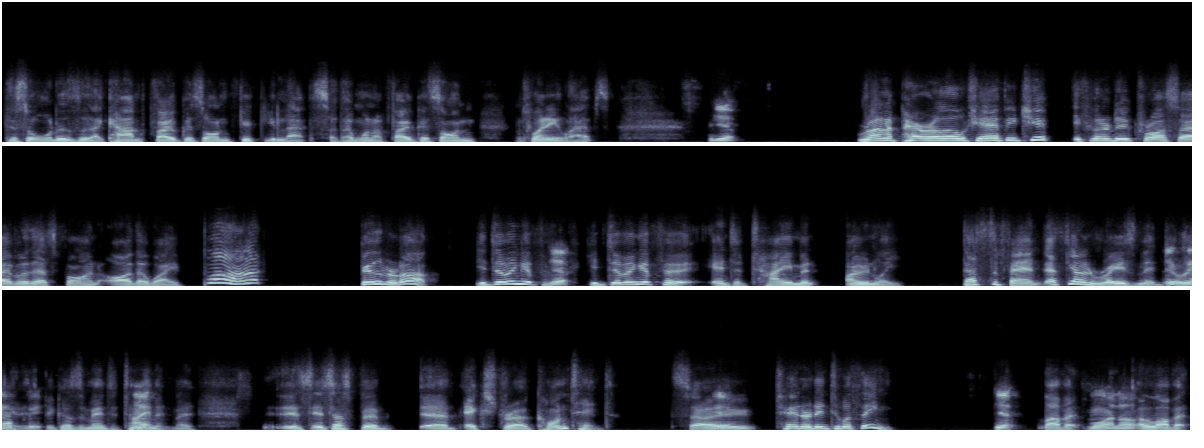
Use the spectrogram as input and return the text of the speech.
disorders. They can't focus on 50 laps, so they want to focus on 20 laps. Yep. Run a parallel championship. If you want to do crossover, that's fine. Either way. But build it up. You're doing it for yep. you're doing it for entertainment only. That's the fan. That's the only reason they're doing exactly. it is because of entertainment. Yep. It's it's just for uh, extra content. So yep. turn it into a thing. Yep, love it. Why not? I love it.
